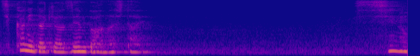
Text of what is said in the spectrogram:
地下にだけは全部話したい。志乃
